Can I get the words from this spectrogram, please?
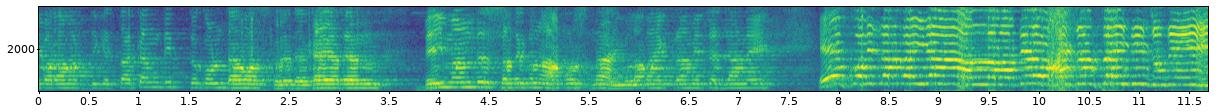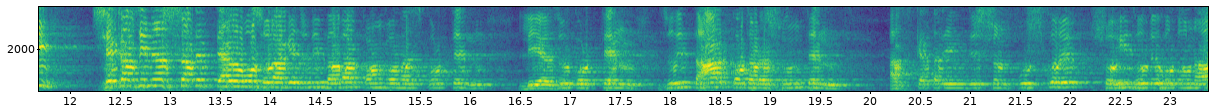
এবার আমার দিকে তাকান, দীপ্ত কোনটা আওয়াজ করে দেখাইয়া দেন, বেঈমানদের সাথে কোনো আপোষ নাই ওলামা একরাম এটা জানে। এ কলিজার ভাইরা আল্লামা দিলাম হাসান যদি শেখ হাসিনার সাথে তেরো বছর আগে যদি বাবা কম্প্রোমাইজ করতেন, লিয়াজু করতেন, যদি তার কথাটা শুনতেন আজকে তার ইঞ্জেকশন পুশ করে শহীদ হতে হতো না।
